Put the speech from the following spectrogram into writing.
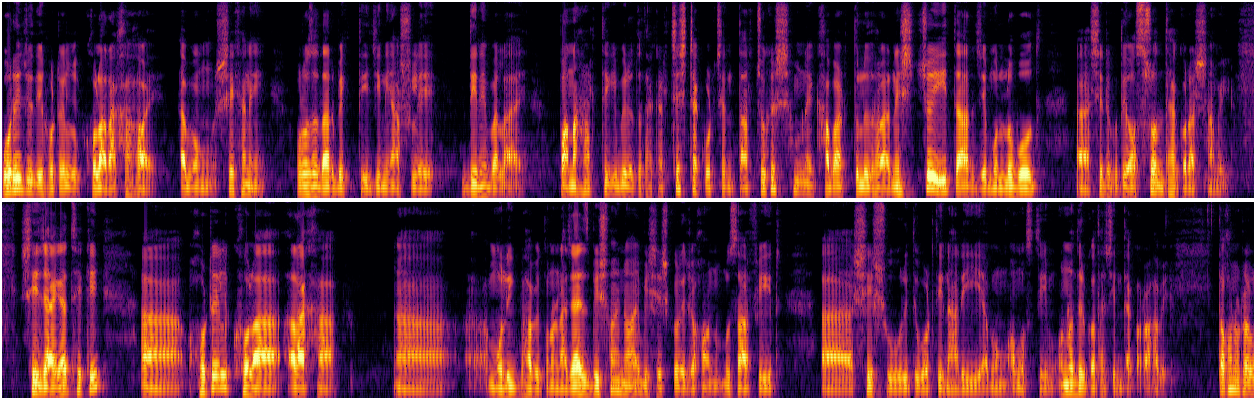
করে যদি হোটেল খোলা রাখা হয় এবং সেখানে রোজাদার ব্যক্তি যিনি আসলে দিনে বেলায় পানাহার থেকে বিরত থাকার চেষ্টা করছেন, তার চোখের সামনে খাবার তুলে ধরা নিশ্চয়ই তার যে মূল্যবোধ সেটার প্রতি অশ্রদ্ধা করার সামিল। সেই জায়গা থেকে হোটেল খোলা রাখা মৌলিকভাবে কোনো নাজায়েজ বিষয় নয়, বিশেষ করে যখন মুসাফির শিশু ঋতুবর্তী নারী এবং অমুসলিম অন্যদের কথা চিন্তা করা হবে, তখন হোটেল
